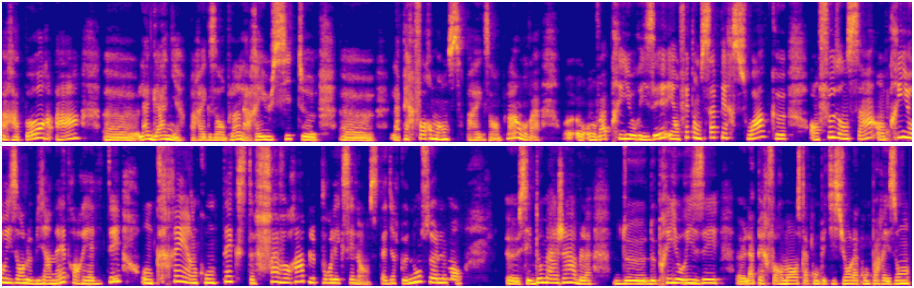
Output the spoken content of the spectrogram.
par rapport à euh, la gagne, par exemple, hein, la réussite, euh, la performance, par exemple. Hein, on va euh, on va prioriser et en fait on s'aperçoit que en faisant ça, en priorisant le bien-être, en réalité, on crée un contexte favorable pour l'excellence. C'est-à-dire que non seulement euh, c'est dommageable de, de prioriser euh, la performance, la compétition, la comparaison,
